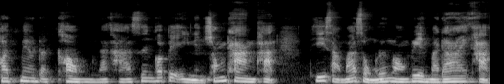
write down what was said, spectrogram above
hotmail.com นะคะ ซึ่งก็เป็นอีกหนึ่งช่องทางค่ะ ที่สามารถส่งเรื่องร้องเรียนมาได้ค่ะ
